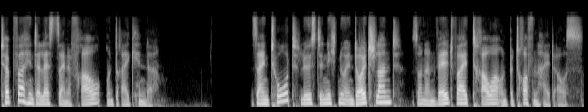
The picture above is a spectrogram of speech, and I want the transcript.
Töpfer hinterlässt seine Frau und drei Kinder. Sein Tod löste nicht nur in Deutschland, sondern weltweit Trauer und Betroffenheit aus.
